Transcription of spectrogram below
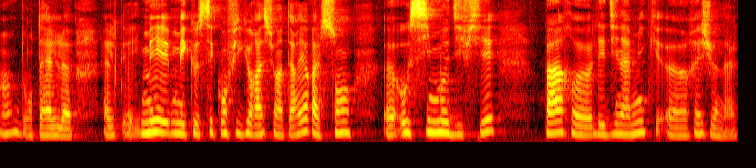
hein, dont elles, mais, mais, que ces configurations intérieures, elles sont aussi modifiées par euh, les dynamiques euh, régionales.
